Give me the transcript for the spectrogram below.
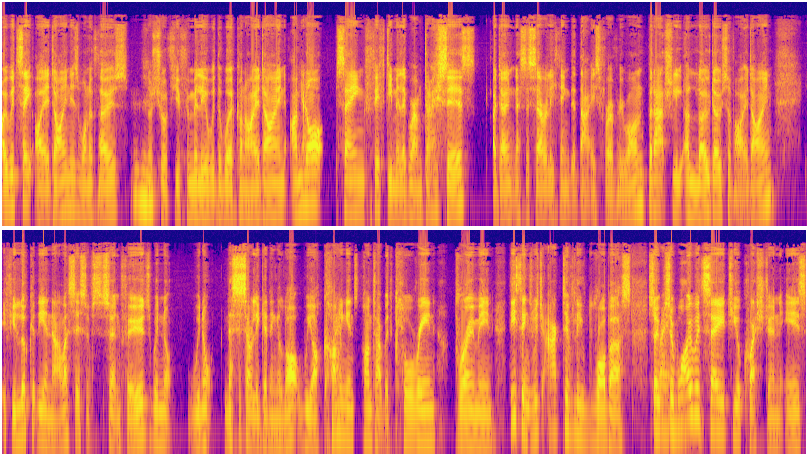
I would say iodine is one of those. Mm-hmm. Not sure if you're familiar with the work on iodine. I'm yeah. not saying 50 milligram doses. I don't necessarily think that that is for everyone, but actually a low dose of iodine. If you look at the analysis of certain foods, we're not we're not necessarily getting a lot. We are coming right. into contact with chlorine, bromine, these things which actively rob us. So, right. so what I would say to your question is,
